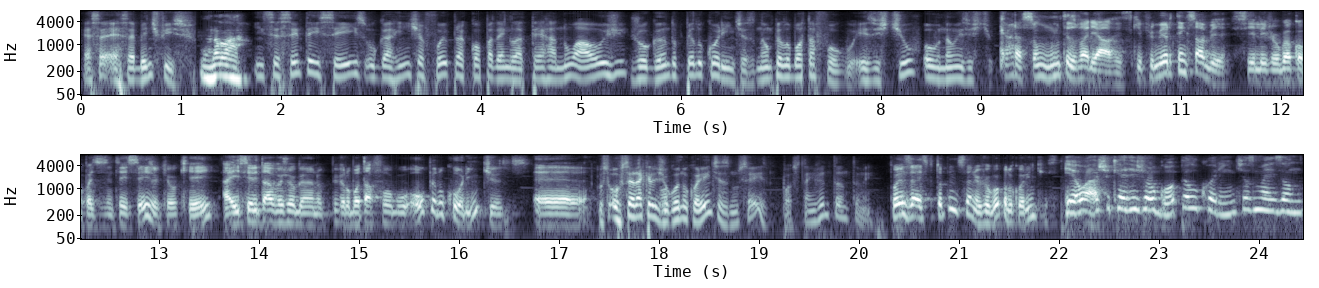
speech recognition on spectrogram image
Essa, essa é bem difícil. bora lá. Em 66, o Garrincha foi pra Copa da Inglaterra no auge, jogando pelo Corinthians, não pelo Botafogo. Existiu ou não existiu? Cara, são muitas variáveis. Que primeiro tem que saber se ele jogou a Copa de 66, o que é ok. Aí se ele tava jogando pelo Botafogo ou pelo Corinthians, é. Ou será que ele jogou no Corinthians? Não sei, posso estar inventando também. Pois é, isso que eu tô pensando. Ele jogou pelo Corinthians? Eu acho que ele jogou pelo Corinthians, mas eu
